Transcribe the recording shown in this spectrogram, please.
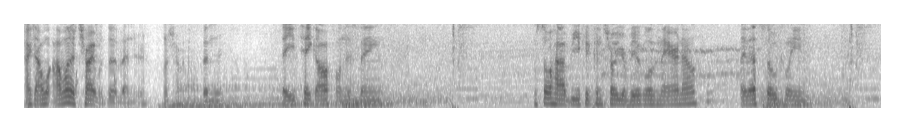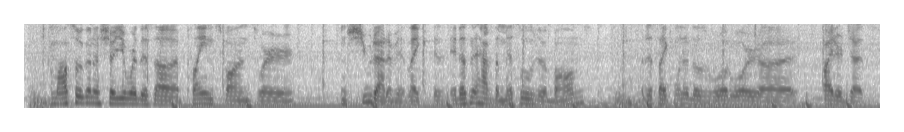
Actually, I, I want to try it with the Avenger. I want to try it with the Avenger that you take off on this thing. I'm so happy you can control your vehicles in the air now. Like that's so clean. I'm also gonna show you where this uh plane spawns where can shoot out of it. Like it doesn't have the missiles or the bombs, but it's like one of those World War uh, fighter jets.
